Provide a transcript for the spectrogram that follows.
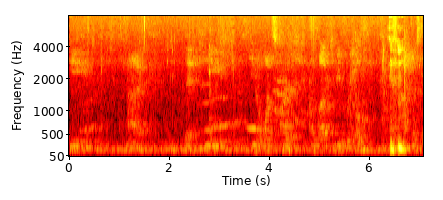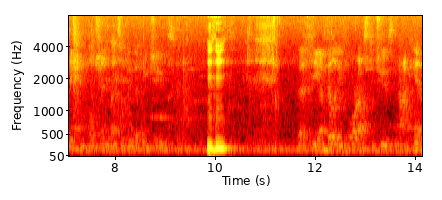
he, uh, that he, you know, wants our, our love to be real, not just a compulsion, but something that we choose. Mm-hmm. The, the ability for us to choose not him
